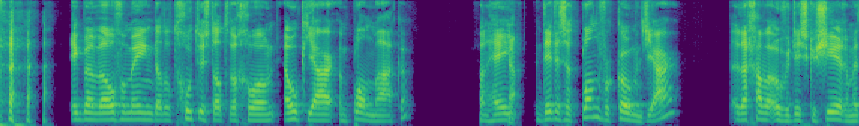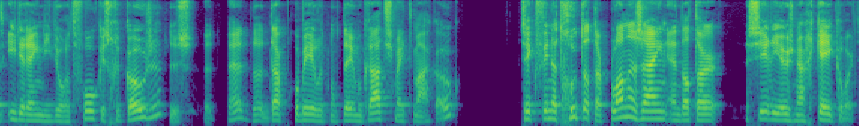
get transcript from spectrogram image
ik ben wel van mening dat het goed is dat we gewoon elk jaar een plan maken. Van hé, hey, Ja. dit is het plan voor komend jaar. Eh, Daar gaan we over discussiëren met iedereen die door het volk is gekozen. Dus eh, hè, da- daar proberen we het nog democratisch mee te maken ook. Dus ik vind het goed dat er plannen zijn en dat er serieus naar gekeken wordt.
